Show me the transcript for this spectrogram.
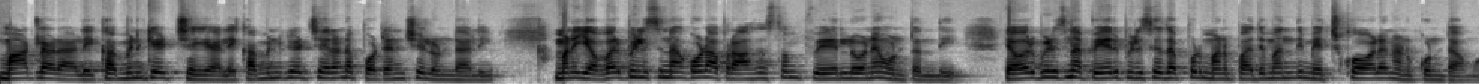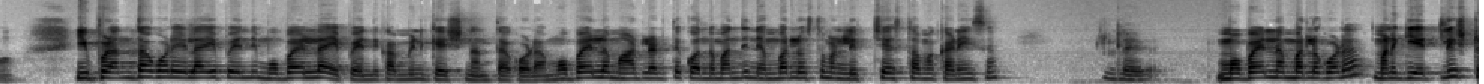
మాట్లాడాలి కమ్యూనికేట్ చేయాలి. కమ్యూనికేట్ చేయాలంటే పొటెన్షియల్ ఉండాలి. మనం ఎవరు పిలిచినా కూడా ఆ ప్రాసెస్ పేరులోనే ఉంటుంది. ఎవరు పిలిచినా పేరు పిలిచేటప్పుడు మనం పది మంది మెచ్చుకోవాలని అనుకుంటాము. ఇప్పుడంతా కూడా ఎలా అయిపోయింది? మొబైల్లో అయిపోయింది కమ్యూనికేషన్ అంతా కూడా. మొబైల్లో మాట్లాడితే కొంతమంది నెంబర్లు వస్తే మనం లిఫ్ట్ చేస్తామా కనీసం? లేదు. మొబైల్ నెంబర్లు కూడా మనకి అట్లీస్ట్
